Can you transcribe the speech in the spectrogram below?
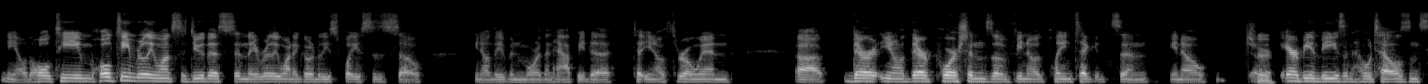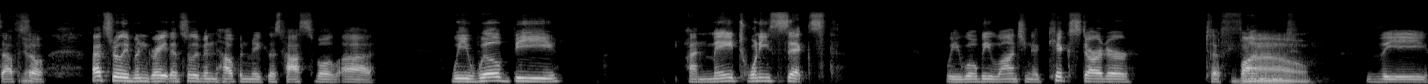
you know the whole team whole team really wants to do this and they really want to go to these places so you know they've been more than happy to to you know throw in uh their you know their portions of you know the plane tickets and you know uh, sure. uh, airbnbs and hotels and stuff yeah. so that's really been great that's really been helping make this possible uh we will be on may 26th we will be launching a kickstarter to fund wow the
